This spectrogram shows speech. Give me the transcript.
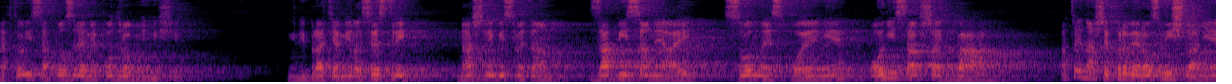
na ktorý sa pozrieme podrobnejšie. Milí bratia, milé sestry, našli by sme tam zapísané aj slovné spojenie, oni sa však báli. A to je naše prvé rozmýšľanie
